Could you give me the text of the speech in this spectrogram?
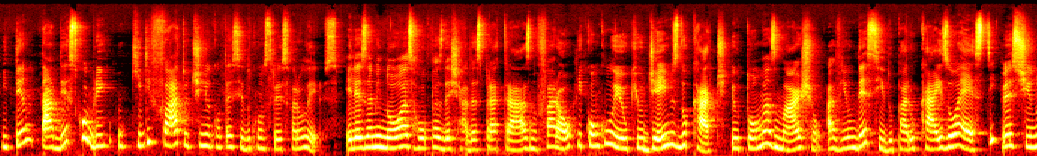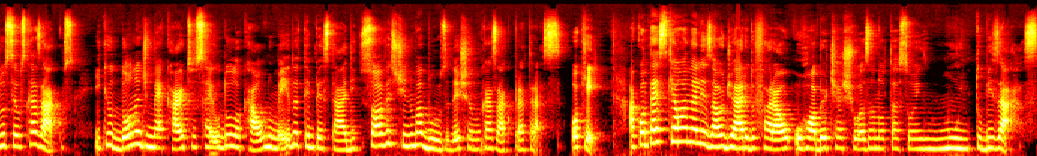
e tentar descobrir o que de fato tinha acontecido com os três faroleiros. Ele examinou as roupas deixadas para trás no farol e concluiu que o James Ducat e o Thomas Marshall haviam descido para o cais oeste vestindo seus casacos e que o Donald MacArthur saiu do local no meio da tempestade só vestindo uma blusa, deixando o casaco para trás. Ok, Acontece que ao analisar o diário do farol, o Robert achou as anotações muito bizarras.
